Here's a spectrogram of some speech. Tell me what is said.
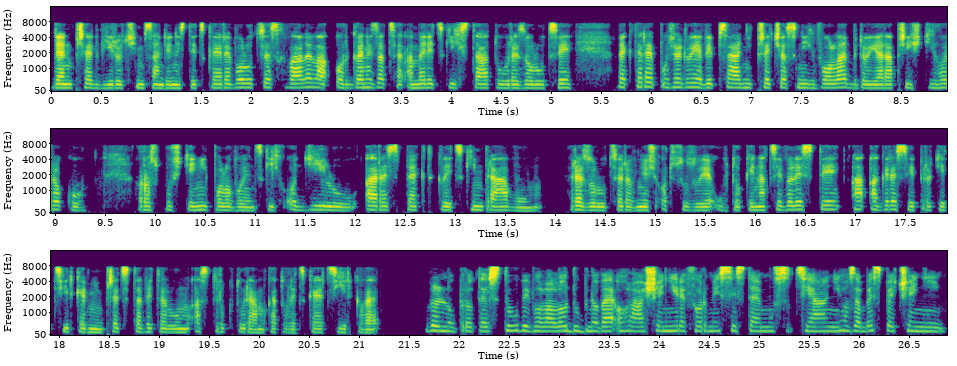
Den před výročím sandinistické revoluce schválila Organizace amerických států rezoluci, ve které požaduje vypsání předčasných voleb do jara příštího roku, rozpuštění polovojenských oddílů a respekt k lidským právům. Rezoluce rovněž odsuzuje útoky na civilisty a agresi proti církevním představitelům a strukturám katolické církve. Vlnu protestů vyvolalo dubnové ohlášení reformy systému sociálního zabezpečení.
